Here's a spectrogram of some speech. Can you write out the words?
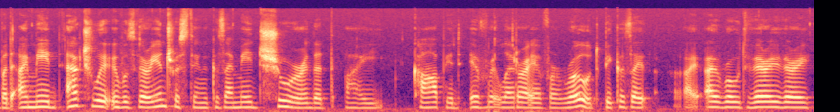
But I made, actually, it was very interesting because I made sure that I copied every letter I ever wrote because I, I, I wrote very, very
